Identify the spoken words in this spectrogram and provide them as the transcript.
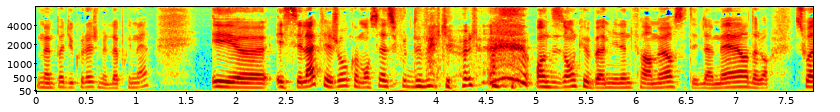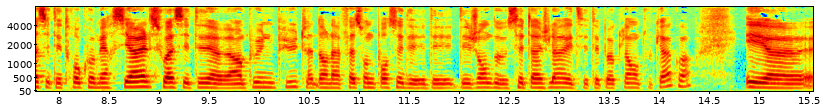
même pas du collège mais de la primaire. Et, euh, et c'est là que les gens ont commencé à se foutre de ma gueule en disant que bah, Mylène Farmer c'était de la merde. Alors soit c'était trop commercial, soit c'était euh, un peu une pute dans la façon de penser des, des, des gens de cet âge-là et de cette époque-là en tout cas quoi. Et, euh,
